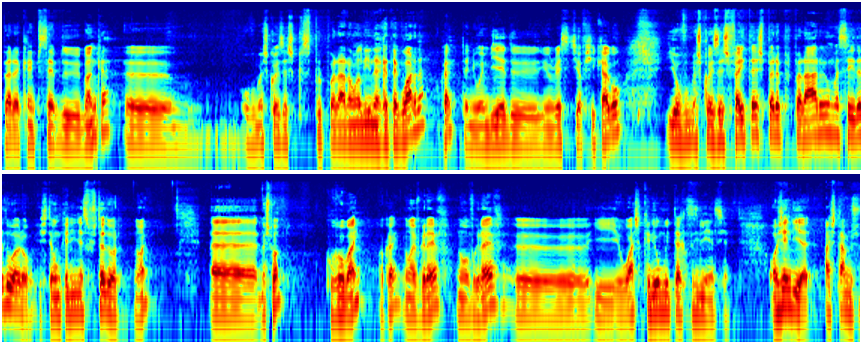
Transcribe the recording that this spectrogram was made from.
para quem percebe de banca, houve umas coisas que se prepararam ali na retaguarda, ok? Tenho o MBA de University of Chicago e houve umas coisas feitas para preparar uma saída do euro. Isto é um bocadinho assustador, não é? Uh, mas pronto, correu bem, ok? Não houve greve, não houve greve uh, e eu acho que criou muita resiliência. Hoje em dia, acho que estamos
